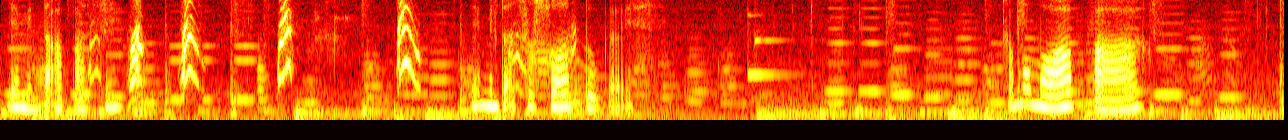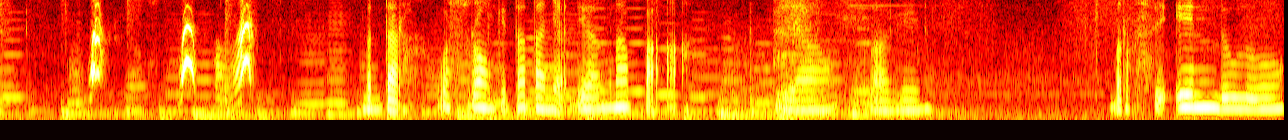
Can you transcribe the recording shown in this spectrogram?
Dia minta apa sih? Dia minta sesuatu guys. Kamu mau apa? Bentar, what's wrong? Kita tanya dia kenapa? Dia lagi bersihin dulu.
